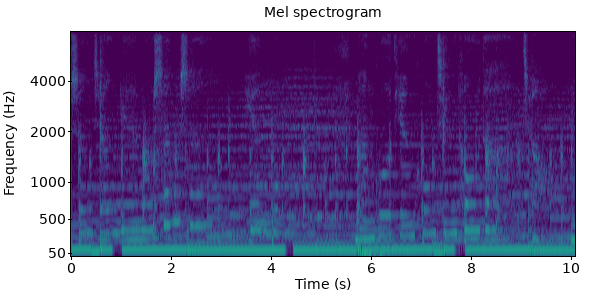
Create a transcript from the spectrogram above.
声将夜幕深深淹没漫过天空尽头的角落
